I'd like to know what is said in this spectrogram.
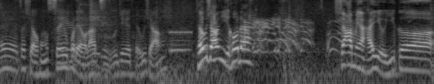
哎，这小红受不了了，直接投降。投降以后呢，下面还有一个，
